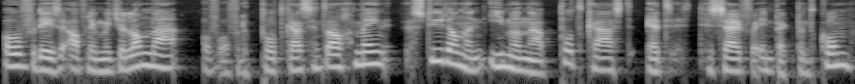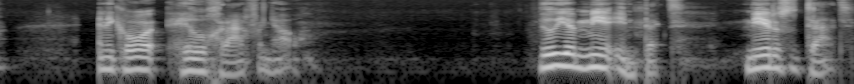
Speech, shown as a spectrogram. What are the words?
over deze aflevering met Jolanda of over de podcast in het algemeen? Stuur dan een e-mail naar podcast.decideforimpact.com en ik hoor heel graag van jou. Wil je meer impact, meer resultaat,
